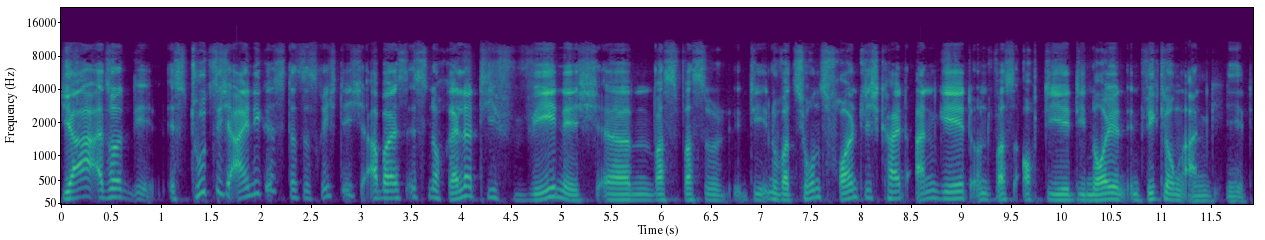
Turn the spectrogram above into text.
Ja, also die, es tut sich einiges, das ist richtig, aber es ist noch relativ wenig, ähm, was, was so die Innovationsfreundlichkeit angeht und was auch die, die neuen Entwicklungen angeht.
